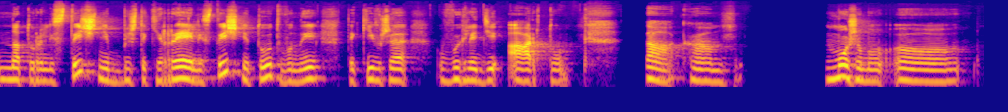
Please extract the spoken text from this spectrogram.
натуралістичні, більш такі реалістичні, тут вони такі вже у вигляді арту. Так, е, можемо е,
